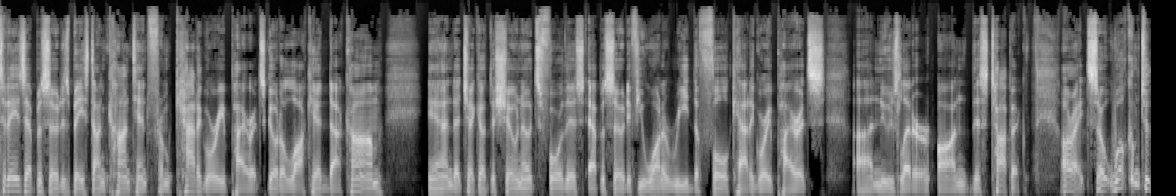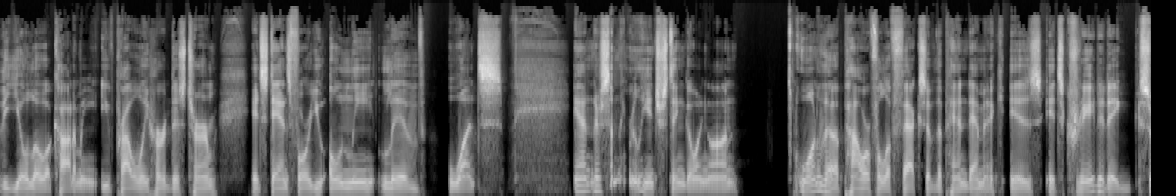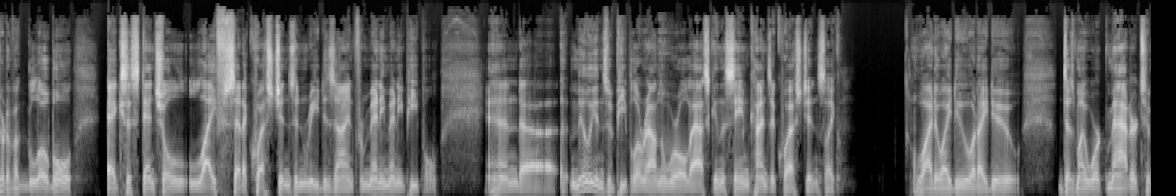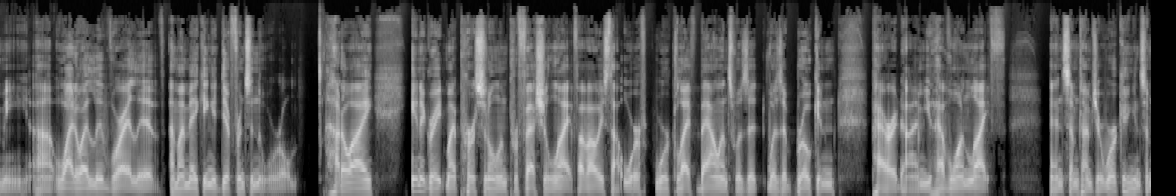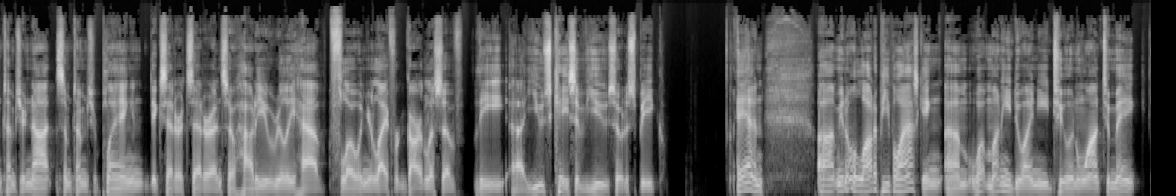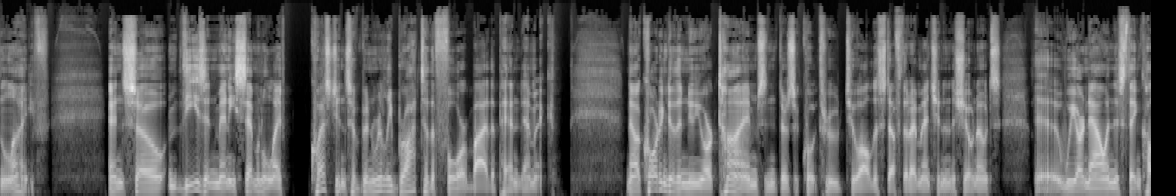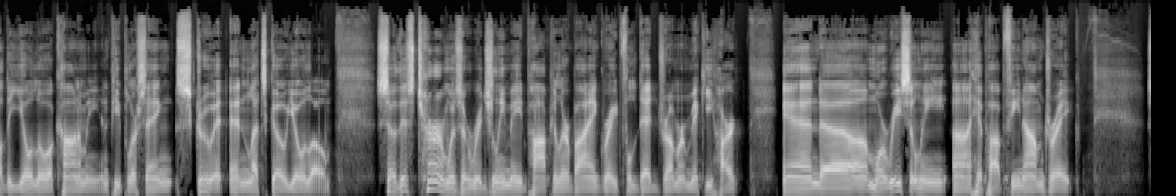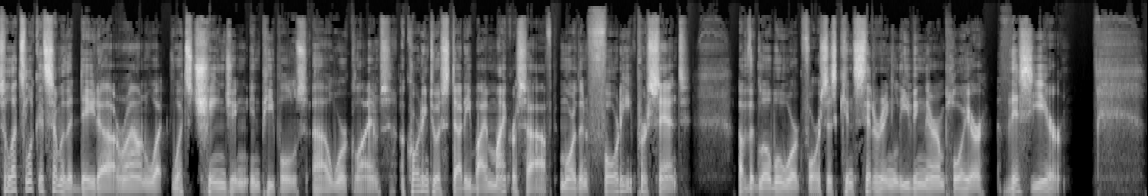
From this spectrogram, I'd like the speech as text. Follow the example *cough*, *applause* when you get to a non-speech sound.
Today's episode is based on content from Category Pirates. Go to lochhead.com and uh, check out the show notes for this episode if you want to read the full Category Pirates uh, newsletter on this topic. All right, so welcome to the YOLO economy. You've probably heard this term. It stands for You Only Live Once. And there's something really interesting going on one of the powerful effects of the pandemic is it's created a sort of a global existential life set of questions and redesign for many, many people. And uh, millions of people around the world asking the same kinds of questions like, why do I do what I do? Does my work matter to me? Uh, why do I live where I live? Am I making a difference in the world? How do I integrate my personal and professional life? I've always thought work life balance was a was a broken paradigm. You have one life, and sometimes you're working, and sometimes you're not. Sometimes you're playing, and et cetera, et cetera. And so, how do you really have flow in your life, regardless of the uh, use case of you, so to speak? And um, you know, a lot of people asking, um, what money do I need to and want to make in life? And so, these and many seminal life questions have been really brought to the fore by the pandemic. Now, according to the New York Times, and there's a quote through to all the stuff that I mentioned in the show notes, uh, we are now in this thing called the YOLO economy, and people are saying, screw it and let's go YOLO. So, this term was originally made popular by Grateful Dead drummer Mickey Hart, and uh, more recently, uh, hip hop phenom Drake. So let's look at some of the data around what, what's changing in people's uh, work lives. According to a study by Microsoft, more than 40% of the global workforce is considering leaving their employer this year.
